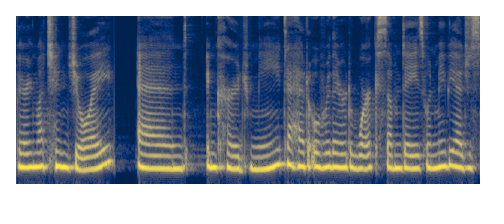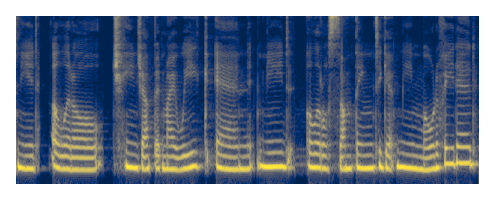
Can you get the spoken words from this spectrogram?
very much enjoy and encourage me to head over there to work some days when maybe I just need a little change up in my week and need a little something to get me motivated.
